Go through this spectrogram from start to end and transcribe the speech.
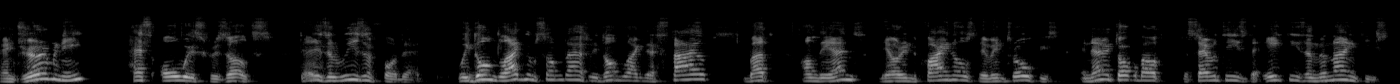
And Germany has always results there is a reason for that. We don't like them sometimes, we don't like their style, but on the end, they are in the finals, they win trophies. And then I talk about the 70s, the 80s, and the 90s.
